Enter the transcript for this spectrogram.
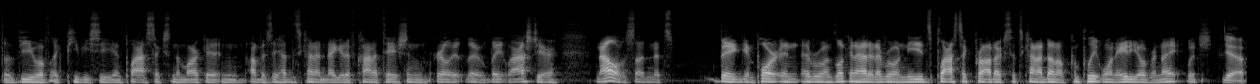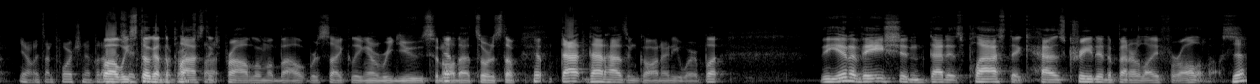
the view of like PVC and plastics in the market, and obviously had this kind of negative connotation early uh, late last year. Now all of a sudden it's big, important. Everyone's looking at it. Everyone needs plastic products. It's kind of done a complete 180 overnight, which yeah, you know, it's unfortunate. But well, we still got the plastics problem about recycling and reuse and yep. all that sort of stuff. Yep. That that hasn't gone anywhere, but the innovation that is plastic has created a better life for all of us. Yeah.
